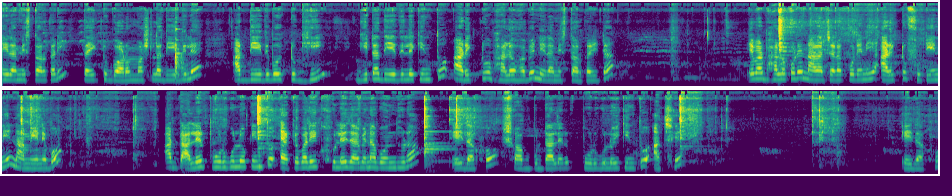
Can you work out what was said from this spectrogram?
নিরামিষ তরকারি, তাই একটু গরম মশলা দিয়ে দিলে, আর দিয়ে দেবো একটু ঘি। ঘিটা দিয়ে দিলে কিন্তু আর একটু ভালো হবে নিরামিষ তরকারিটা। এবার ভালো করে নাড়াচাড়া করে নিয়ে আর একটু ফুটিয়ে নিয়ে নামিয়ে নেব। আর ডালের পুরগুলো কিন্তু একেবারেই খুলে যাবে না বন্ধুরা। এই দেখো, সব ডালের পুরগুলোই কিন্তু আছে। এই দেখো,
